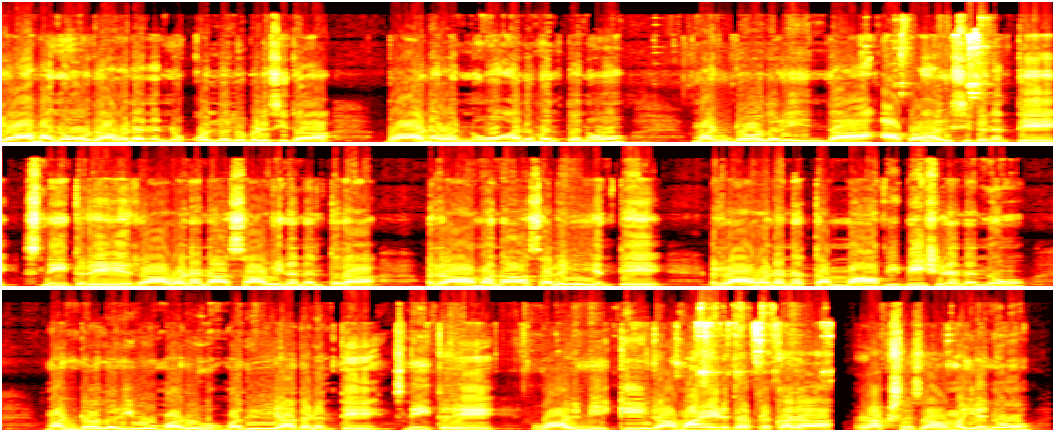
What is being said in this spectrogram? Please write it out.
ರಾಮನು ರಾವಣನನ್ನು ಕೊಲ್ಲಲು ಬಳಸಿದ ಬಾಣವನ್ನು ಹನುಮಂತನು ಮಂಡೋದರಿಯಿಂದ ಅಪಹರಿಸಿದನಂತೆ. ಸ್ನೇಹಿತರೆ, ರಾವಣನ ಸಾವಿನ ನಂತರ ರಾಮನ ಸಲಹೆಯಂತೆ ರಾವಣನ ತಮ್ಮ ವಿಭೀಷಣನನ್ನು ಮಂಡೋದರಿಯು ಮರು ಮದುವೆಯಾದಳಂತೆ. ಸ್ನೇಹಿತರೆ, ವಾಲ್ಮೀಕಿ ರಾಮಾಯಣದ ಪ್ರಕಾರ ರಾಕ್ಷಸ ಮಯನು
